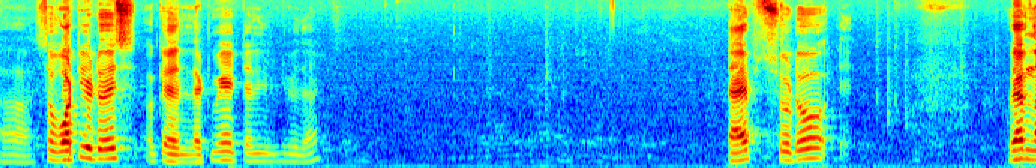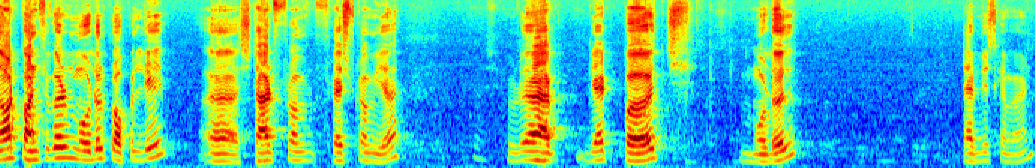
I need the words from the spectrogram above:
Uh, so what you do is okay. Let me tell you that. Type sudo. We have not configured Moodle properly. Uh, start from fresh from here. Sudo apt get purge Moodle. Type this command.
